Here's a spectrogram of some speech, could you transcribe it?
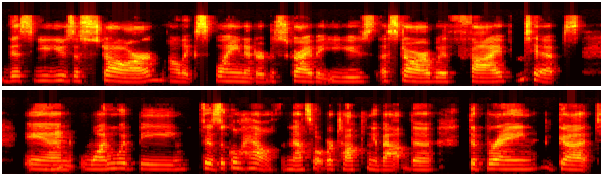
This, you use a star. I'll explain it or describe it. You use a star with 5 mm-hmm. tips mm-hmm. and one would be physical health and that's what we're talking about the the brain gut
